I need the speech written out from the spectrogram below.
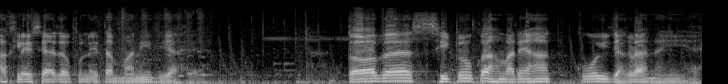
अखिलेश यादव को नेता मान ही लिया है तो अब सीटों का हमारे यहाँ कोई झगड़ा नहीं है।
